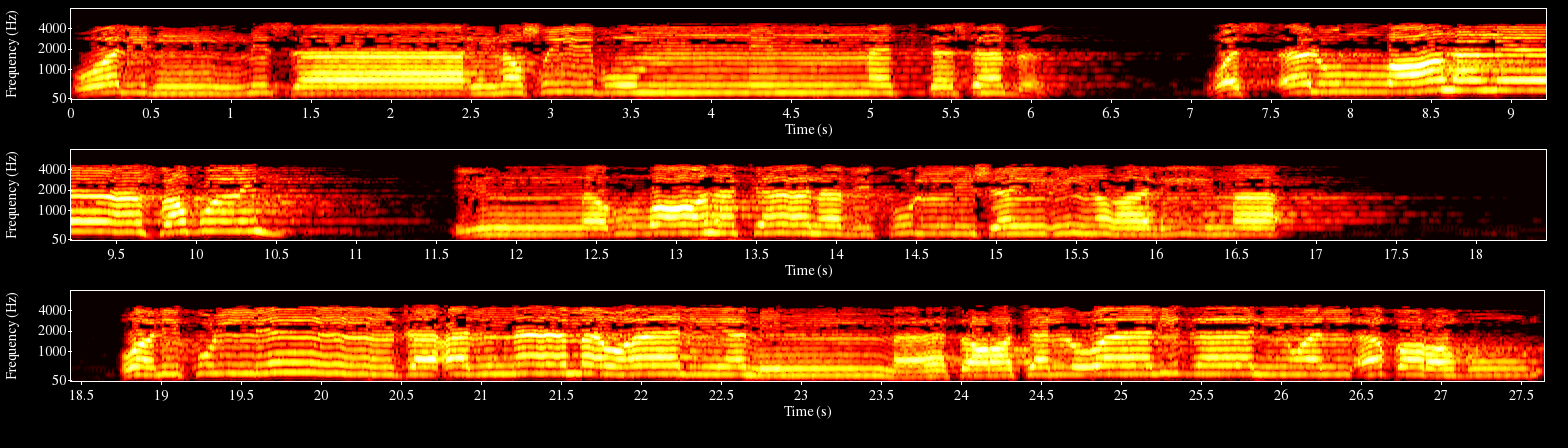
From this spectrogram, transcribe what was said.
وللنساء نصيب مما اكتسب. واسألوا الله من فضله. إن الله كان بكل شيء عليما. ولكل جعلنا موالي مما ترك الوالدان والأقربون.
